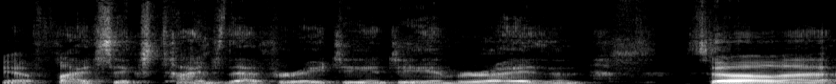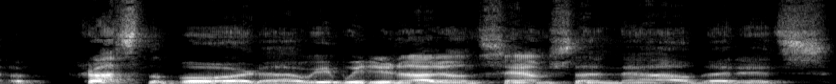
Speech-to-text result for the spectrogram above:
you know five six times that for AT&T and Verizon. So uh, across the board, uh, we we do not own Samsung now, but it's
